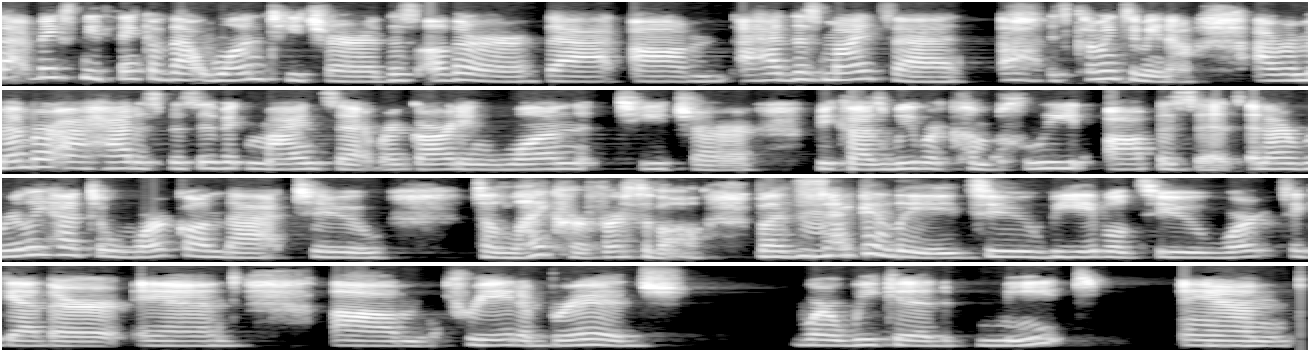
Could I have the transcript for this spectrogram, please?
That makes me think of that one teacher, this other that um, I had this mindset oh, it's coming to me now. I remember I had a specific mindset regarding one teacher because we were complete opposites. And I really had to work on that to to like her, first of all. But mm-hmm. secondly, to be able to work together and um, create a bridge where we could meet and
